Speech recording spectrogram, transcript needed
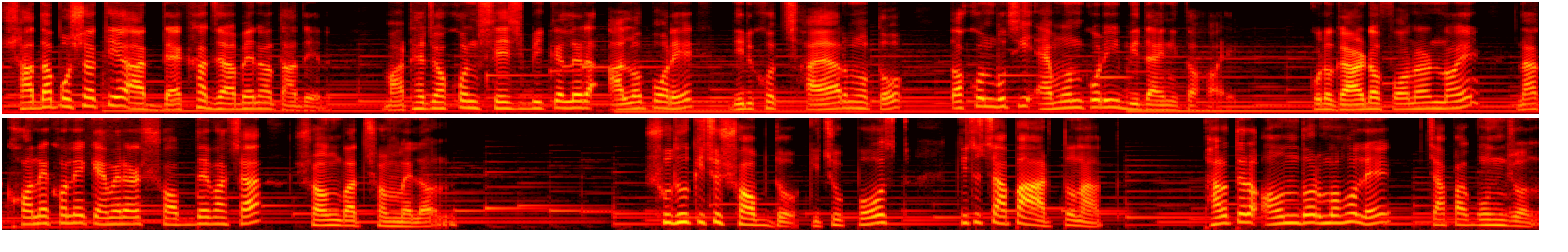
সাদা পোশাকে আর দেখা যাবে না তাদের। মাঠে যখন শেষ বিকেলের আলো পড়ে দীর্ঘ ছায়ার মতো, তখন বুঝি এমন করেই বিদায় নিতে হয়। কোনো গার্ড অফ অনার নয়, না ক্ষণে ক্ষণে ক্যামেরার শব্দে ভাষা সংবাদ সম্মেলন। শুধু কিছু শব্দ, কিছু পোস্ট কিছু চাপা আর্তনাদ। ভারতের অন্দরমহলে চাপা গুঞ্জন।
